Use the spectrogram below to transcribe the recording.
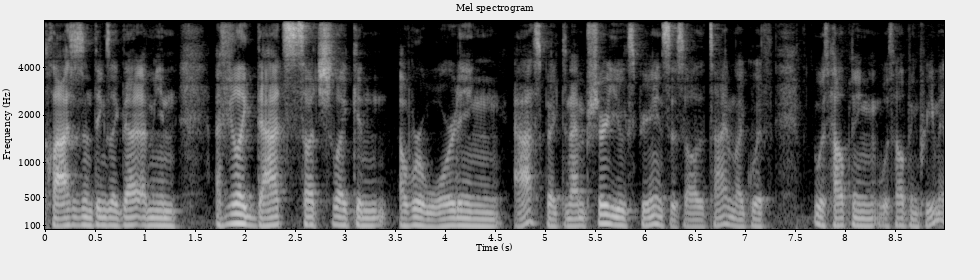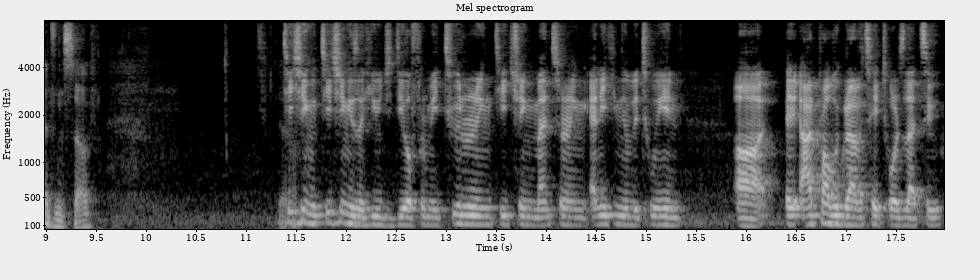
Classes and things like that. I mean, I feel like that's such like an a rewarding aspect, and I'm sure you experience this all the time, like with with helping with helping pre meds and stuff. Yeah. Teaching teaching is a huge deal for me. Tutoring, teaching, mentoring, anything in between. Uh, I'd probably gravitate towards that too.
